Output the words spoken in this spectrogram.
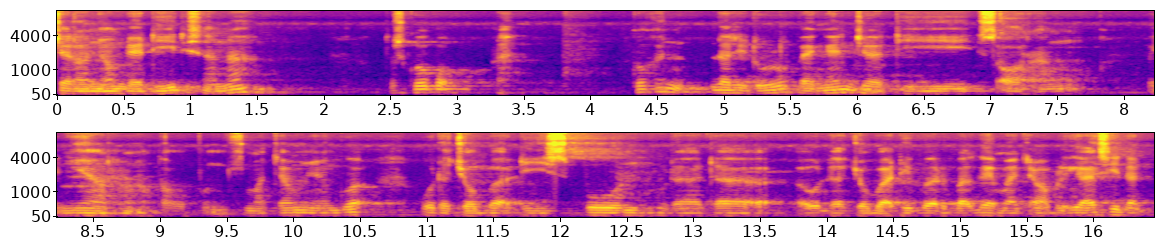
channelnya Om Deddy di sana. Terus gua kok gua kan dari dulu pengen jadi seorang penyiar ataupun semacamnya. Gue udah coba di Spoon udah ada udah coba di berbagai macam aplikasi dan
